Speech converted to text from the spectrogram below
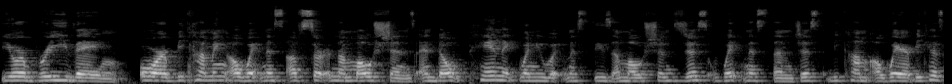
your breathing or becoming a witness of certain emotions. And don't panic when you witness these emotions. Just witness them. Just become aware because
